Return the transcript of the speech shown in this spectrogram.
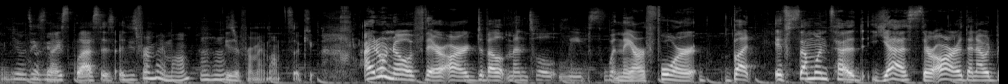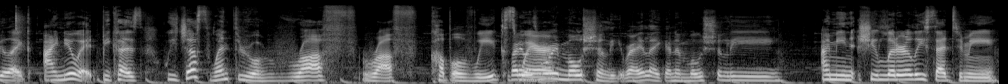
You have these nice glasses. Are these from my mom? Mm-hmm. These are from my mom. So cute. I don't know if there are developmental leaps when they are four, but if someone said yes, there are, then I would be like, I knew it because we just went through a rough, rough couple of weeks But it was more emotionally, right? Like an emotionally. I mean, she literally said to me,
